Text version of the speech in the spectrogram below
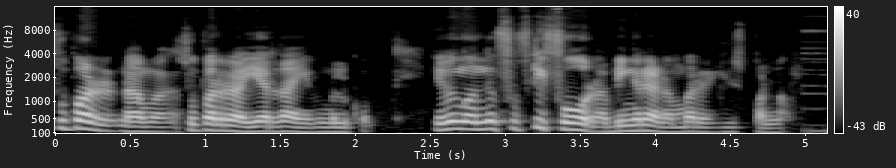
சூப்பர் நாம சூப்பர் இயர் தான் இவங்களுக்கும். இவங்க வந்து ஃபிஃப்டி ஃபோர் அப்படிங்கிற நம்பர் யூஸ் பண்ணலாம்.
